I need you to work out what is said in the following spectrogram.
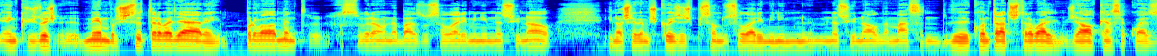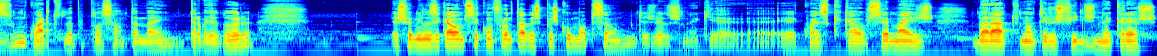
em que os dois eh, membros, se trabalharem, provavelmente receberão na base do salário mínimo nacional, e nós sabemos que hoje a expressão do salário mínimo nacional na massa de contratos de trabalho já alcança quase um quarto da população também trabalhadora. As famílias acabam por ser confrontadas depois com uma opção, muitas vezes, né? que é, é, é quase que acaba por ser mais barato não ter os filhos na creche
